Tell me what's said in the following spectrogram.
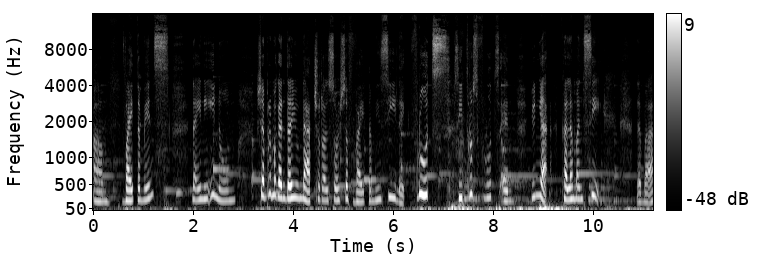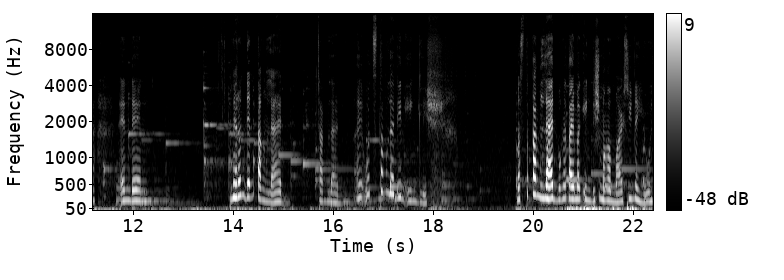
um, vitamins na iniinom syempre maganda yung natural source of vitamin C like fruits, citrus fruits and yun nga, calamansi. 'Di ba? And then meron din tanglad. Tanglad. Ay, what's tanglad in English? Basta tanglad, huwag na tayo mag-English mga Mars, yun na yun.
